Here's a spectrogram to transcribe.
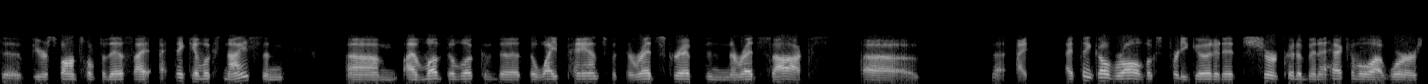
to be responsible for this. I I think it looks nice and um, I love the look of the the white pants with the red script and the red socks. Uh, I I think overall it looks pretty good, and it sure could have been a heck of a lot worse.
